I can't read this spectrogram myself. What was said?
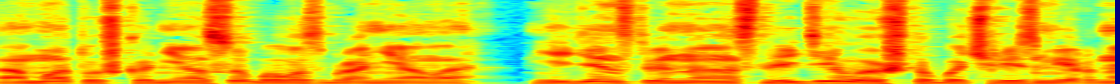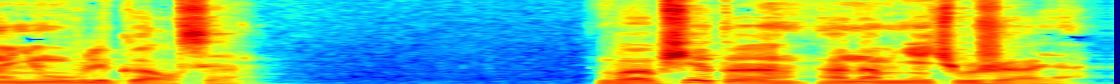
а матушка не особо возбраняла, единственно следила, чтобы чрезмерно не увлекался. Вообще-то она мне чужая.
